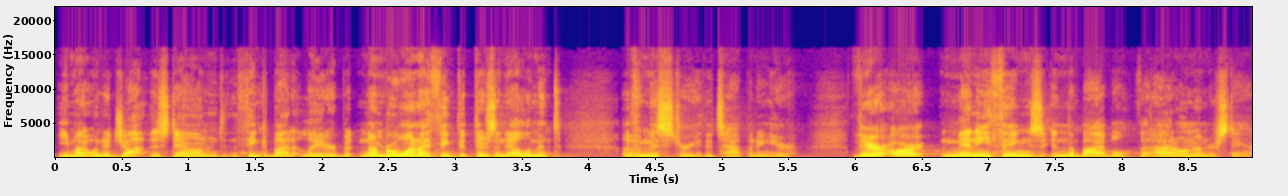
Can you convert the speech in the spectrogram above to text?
you might want to jot this down and think about it later. But number one, I think that there's an element of mystery that's happening here. There are many things in the Bible that I don't understand.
